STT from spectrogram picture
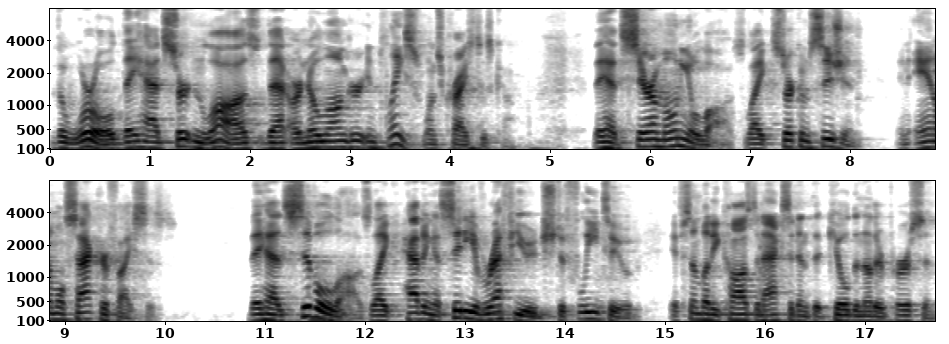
the world, they had certain laws that are no longer in place once Christ has come. They had ceremonial laws like circumcision and animal sacrifices. They had civil laws like having a city of refuge to flee to if somebody caused an accident that killed another person.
